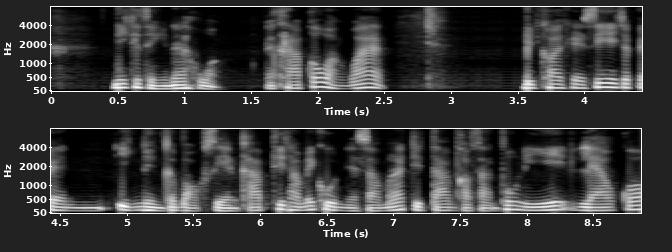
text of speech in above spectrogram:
ๆ นี่คือสิ่งที่น่าห่วงนะครับ ก็หวังว่า Bitcoin Crazy จะเป็นอีกหนึ่งกระบอกเสียงครับ ที่ทำให้คุณเนี่ยสามารถติดตามข่าวสารพวกนี้ แล้วก็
